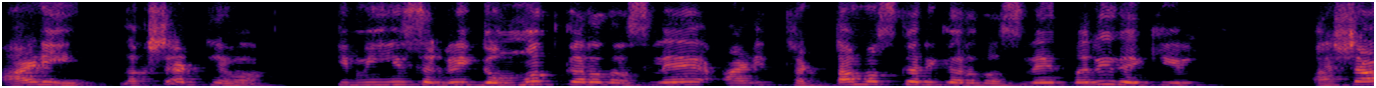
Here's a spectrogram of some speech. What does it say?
आणि लक्षात ठेवा की मी ही सगळी गंमत करत असले आणि थट्टा मस्करी करत असले तरी देखील अशा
